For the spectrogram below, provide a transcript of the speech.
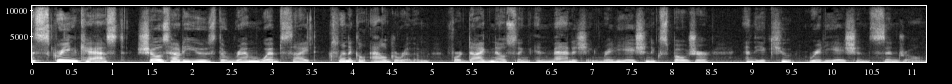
This screencast shows how to use the REMM website clinical algorithm for diagnosing and managing radiation exposure and the acute radiation syndrome.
